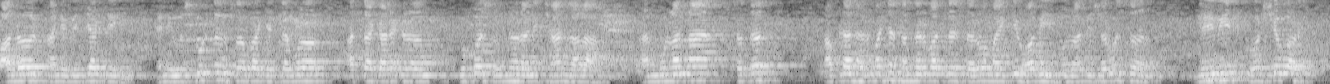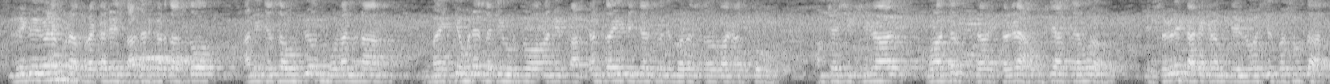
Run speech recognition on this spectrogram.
पालक आणि विद्यार्थी यांनी उत्स्फूर्त सहभाग घेतल्यामुळं आजचा कार्यक्रम खूपच सुंदर आणि छान झाला. आणि मुलांना सतत आपल्या धर्माच्या संदर्भातलं सर्व माहिती व्हावी म्हणून आम्ही सर्व सण नेहमीच वर्षभर वेगवेगळ्या प्रकारे सादर करत असतो आणि त्याचा उपयोग मुलांना माहिती होण्यासाठी होतो आणि पालकांचाही त्याच्यामध्ये बराच सहभाग असतो. आमच्या शिक्षिका मुळातच सगळ्या हौशी असल्यामुळं ते सगळे कार्यक्रम ते व्यवस्थित बसवतात.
